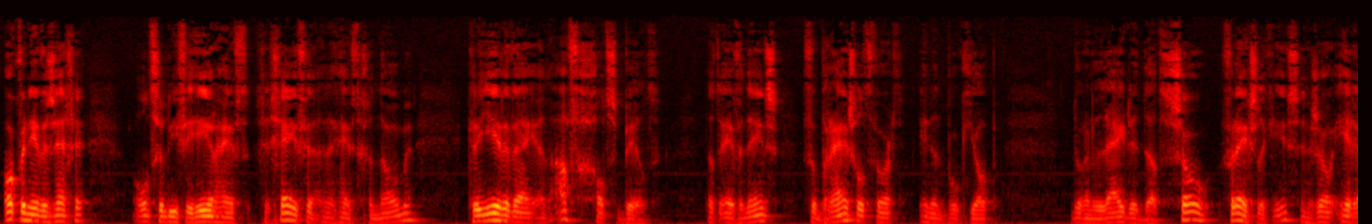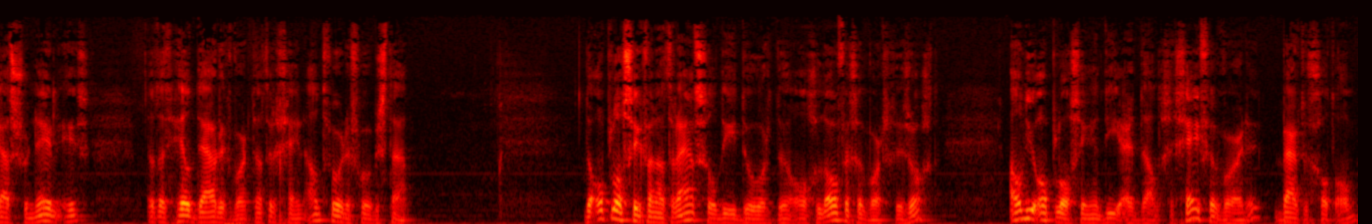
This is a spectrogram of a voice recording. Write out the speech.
Ook wanneer we zeggen, onze lieve Heer heeft gegeven en heeft genomen, creëren wij een afgodsbeeld, dat eveneens verbrijzeld wordt in het boek Job, door een lijden dat zo vreselijk is en zo irrationeel is, dat het heel duidelijk wordt dat er geen antwoorden voor bestaan. De oplossing van het raadsel die door de ongelovigen wordt gezocht, al die oplossingen die er dan gegeven worden, buiten God om,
